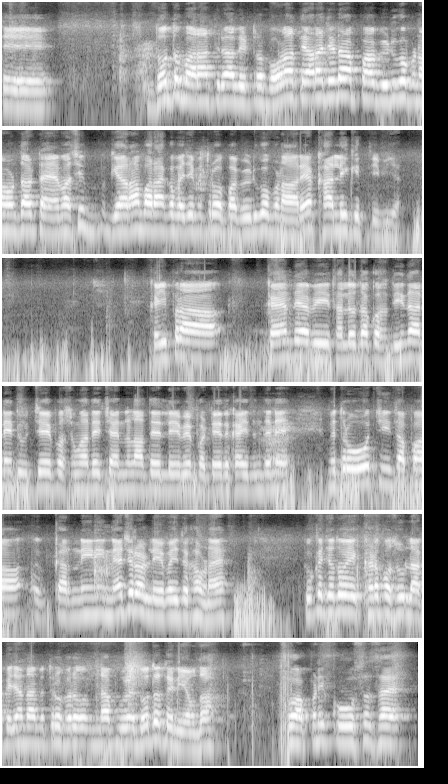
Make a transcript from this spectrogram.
ਤੇ ਦੁੱਧ 12 13 ਲੀਟਰ ਬੋਲਾ ਤਿਆਰ ਆ ਜਿਹੜਾ ਆਪਾਂ ਵੀਡੀਓ ਬਣਾਉਣ ਦਾ ਟਾਈਮ ਅਸੀਂ 11 12 ਕੁ ਵਜੇ ਮਿੱਤਰੋ ਆਪਾਂ ਵੀਡੀਓ ਬਣਾ ਰਹੇ ਹਾਂ। ਖਾਲੀ ਕੀਤੀ ਵੀ ਆ। ਕਈ ਭਰਾ ਕਹਿੰਦੇ ਆ ਵੀ ਥੱਲੇ ਤਾਂ ਕੁਝ ਦਿੰਦਾ ਨਹੀਂ ਦੂਜੇ ਪਸ਼ੂਆਂ ਦੇ ਚੈਨਲਾਂ ਤੇ ਲੇਵੇ ਵੱਡੇ ਦਿਖਾਈ ਦਿੰਦੇ ਨੇ। ਮਿੱਤਰੋ ਉਹ ਚੀਜ਼ ਤਾਂ ਆਪਾਂ ਕਰਨੀ ਨਹੀਂ ਨੈਚੁਰਲ ਲੇਵਾ ਹੀ ਦਿਖਾਉਣਾ ਹੈ। ਕਿਉਂਕਿ ਜਦੋਂ ਏਖੜ ਪਸ਼ੂ ਲੱਗ ਜਾਂਦਾ ਮਿੱਤਰੋ ਫਿਰ ਉਹ ਨਾ ਪੂਰੇ ਦੁੱਧ ਤੇ ਨਹੀਂ ਆਉਂਦਾ। ਸੋ ਆਪਣੀ ਕੋਸ਼ਿਸ਼ ਹੈ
